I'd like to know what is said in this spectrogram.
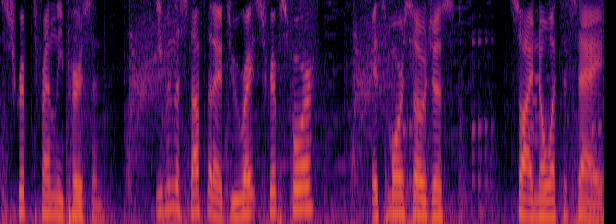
script friendly person. Even the stuff that I do write scripts for, it's more so just so I know what to say,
